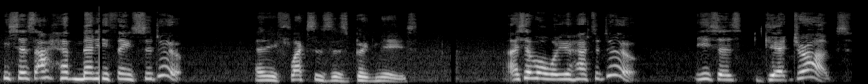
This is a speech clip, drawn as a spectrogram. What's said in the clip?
He says, I have many things to do. And he flexes his big knees. I said, well, what do you have to do? He says, get drugs.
